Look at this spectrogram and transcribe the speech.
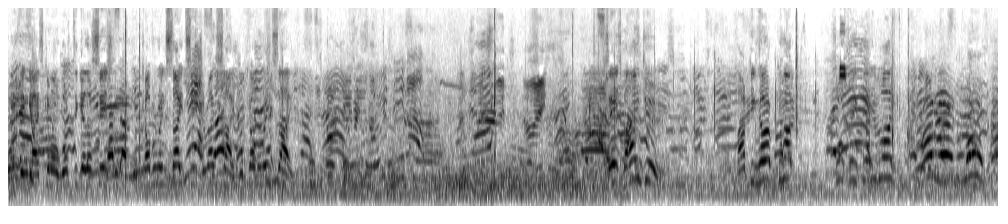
Working, guys. Come on, work together, Sage. Recover inside, Sage. Your outside. Recover inside. Sage, behind you. Marking her. Come up. Sophie, 31. Robert, go, go.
